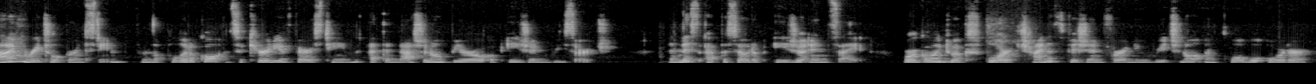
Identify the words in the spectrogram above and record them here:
I'm Rachel Bernstein from the Political and Security Affairs team at the National Bureau of Asian Research. In this episode of Asia Insight, we're going to explore China's vision for a new regional and global order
